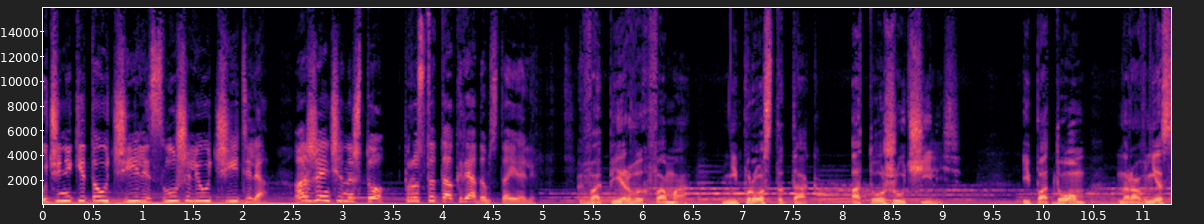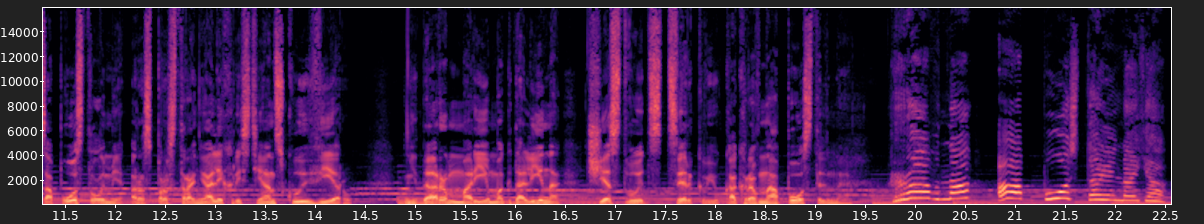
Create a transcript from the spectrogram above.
Ученики-то учились, слушали учителя А женщины что, просто так рядом стояли? Во-первых, Фома, не просто так, а тоже учились И потом, наравне с апостолами, распространяли христианскую веру. Недаром Мария Магдалина чествует с церковью как равноапостольная. Равноапостольная.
